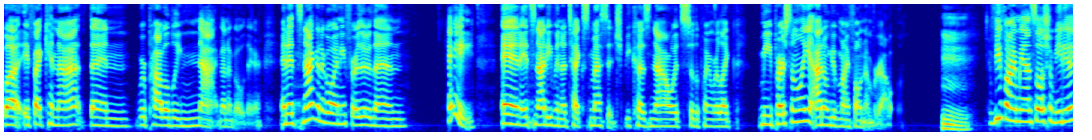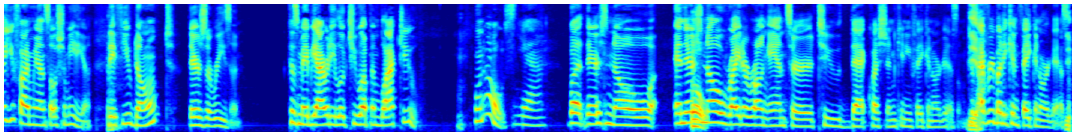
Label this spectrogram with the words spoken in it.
But if I cannot, then we're probably not going to go there. And it's not going to go any further than, hey, and it's not even a text message because now it's to the point where, like, me personally, I don't give my phone number out. Mm. If you find me on social media, you find me on social media. But if you don't, there's a reason. Because maybe I already looked you up and blocked you. Who knows? Yeah. But there's no, and there's Oh. no right or wrong answer to that question. Can you fake an orgasm? Because Yeah. everybody can fake an orgasm,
